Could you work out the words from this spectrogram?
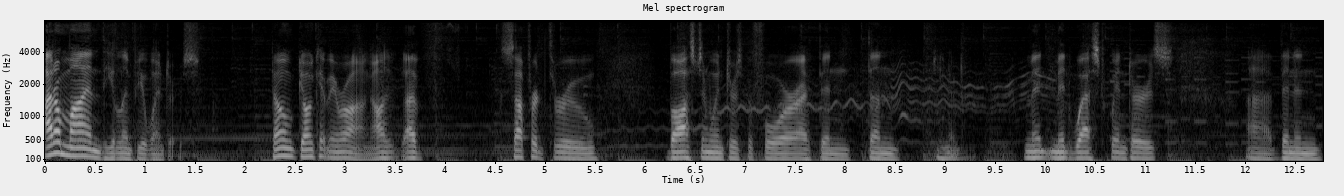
I don't mind the Olympia winters. Don't don't get me wrong. i have suffered through Boston winters before. I've been done, you know, mid Midwest winters. Uh, been in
